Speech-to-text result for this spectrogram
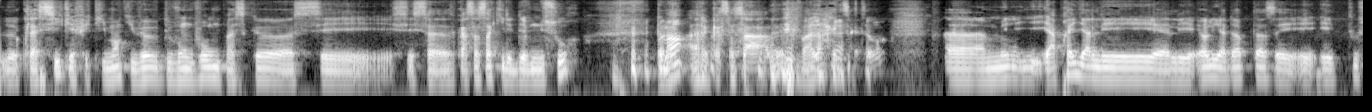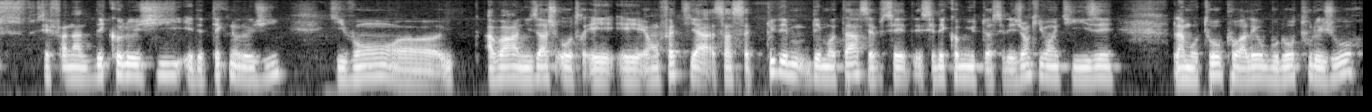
le, classique, effectivement, qui veut du vom vom parce que c'est, c'est ça, grâce à ça qu'il est devenu sourd. Comment voilà, Grâce à ça, voilà, exactement. Euh, mais après, il y a les, les early adopters et, et, et tous ces fanats d'écologie et de technologie qui vont euh, avoir un usage autre. Et, et, en fait, il y a, ça, c'est plus des, des motards, c'est des commuteurs, c'est des gens qui vont utiliser la moto pour aller au boulot tous les jours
